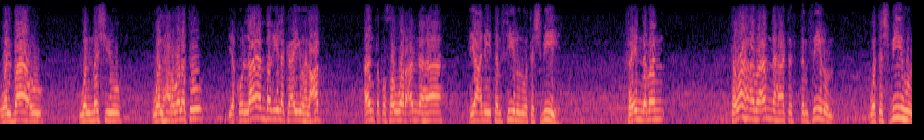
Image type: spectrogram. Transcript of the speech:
والباع والمشي والهرولة يقول لا ينبغي لك أيها العبد أن تتصور أنها يعني تمثيل وتشبيه فإن من توهم أنها تمثيل وتشبيه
